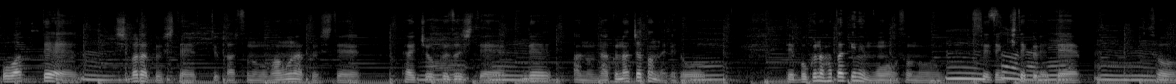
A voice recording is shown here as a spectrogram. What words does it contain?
終わってうん。しばらくしてっていうかその間もなくして体調崩して、ね。うん。であの亡くなっちゃったんだけど、ねで僕の畑にもそのうん生前来てくれて、そ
